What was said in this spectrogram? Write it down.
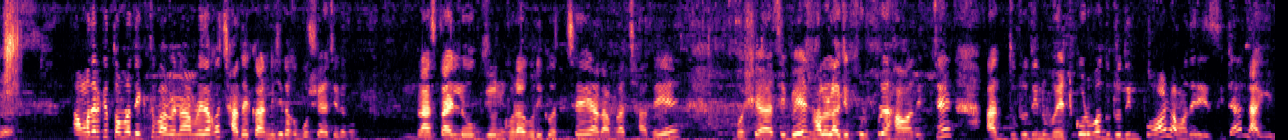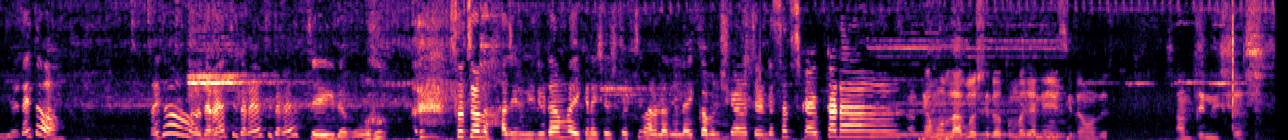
আমাদেরকে তোমরা দেখতে পাবে না আমরা দেখো ছাদে কার নিচে দেখো বসে আছি দেখো। রাস্তায় লোকজন ঘোরাঘুরি করছে আর আমরা ছাদে বসে আছি। বেশ ভালো লাগছে, ফুরফুরে হাওয়া দিচ্ছে। আর দুটো দিন ওয়েট করব, দুটো দিন পর আমাদের এসিটা লাগিয়ে দিয়ে, তাই তো? তাই তো? দেখা যাচ্ছে দেখা যাচ্ছে দেখা যাচ্ছে। এই দেখো। সো চলো, আজকের ভিডিওটা আমরা এখানেই শেষ করছি। ভালো লাগলে লাইক কমেন্ট শেয়ার চ্যানেলটা সাবস্ক্রাইব টাটা! কেমন লাগল সেটাও তোমরা জানিয়ে এসিটা আমাদের। শান্তির নিঃশ্বাস।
